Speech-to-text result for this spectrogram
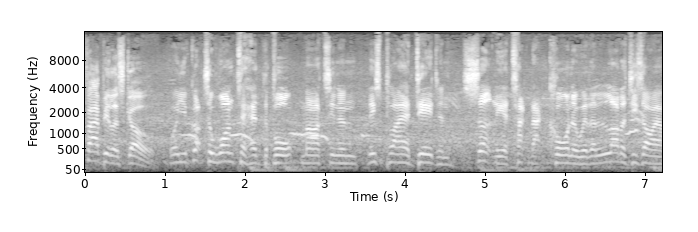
fabulous goal. Well, you've got to want to head the ball, Martin, and this player did, and certainly attacked that corner with a lot of desire.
